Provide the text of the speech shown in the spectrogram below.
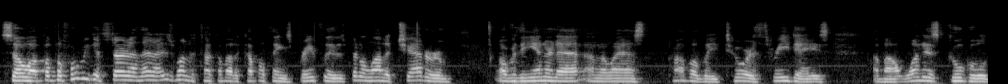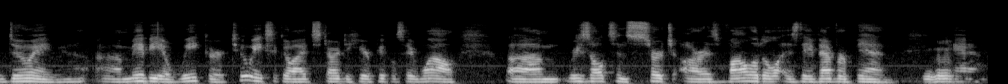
So, uh, but before we get started on that, I just wanted to talk about a couple things briefly. There's been a lot of chatter over the internet on the last probably two or three days about what is Google doing. Uh, maybe a week or two weeks ago, I'd started to hear people say, "Wow, um, results in search are as volatile as they've ever been," mm-hmm. and,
